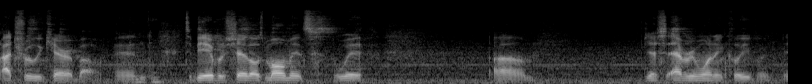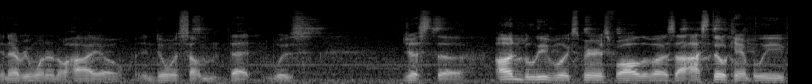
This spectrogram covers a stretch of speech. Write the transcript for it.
I truly care about, and to be able to share those moments with um, just everyone in Cleveland and everyone in Ohio, and doing something that was just an unbelievable experience for all of us. I, I still can't believe,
